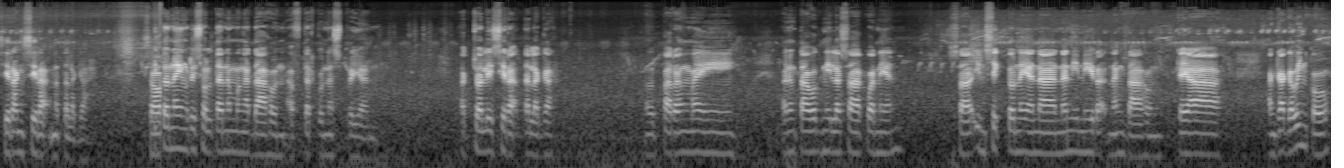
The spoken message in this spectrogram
Sirang-sira na talaga. So, ito na yung resulta ng mga dahon after ko na sprayan. Actually, sira talaga. Uh, parang may, anong tawag nila sa aqua na yan? Sa insekto na yan na naninira ng dahon. Kaya, ang gagawin ko,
